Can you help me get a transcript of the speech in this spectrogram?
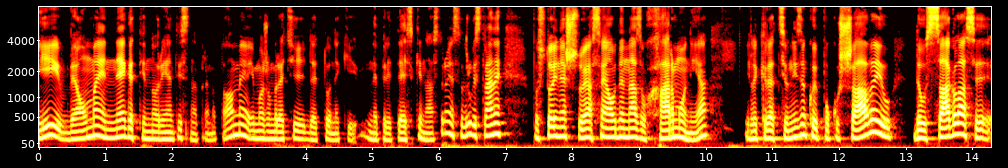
i veoma je negativno orijentisana prema tome i možemo reći da je to neki neprijateljski nastrojen. Sa druge strane, postoji nešto što ja sam ja ovde nazvao harmonija ili kreacionizam koji pokušavaju da usaglase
